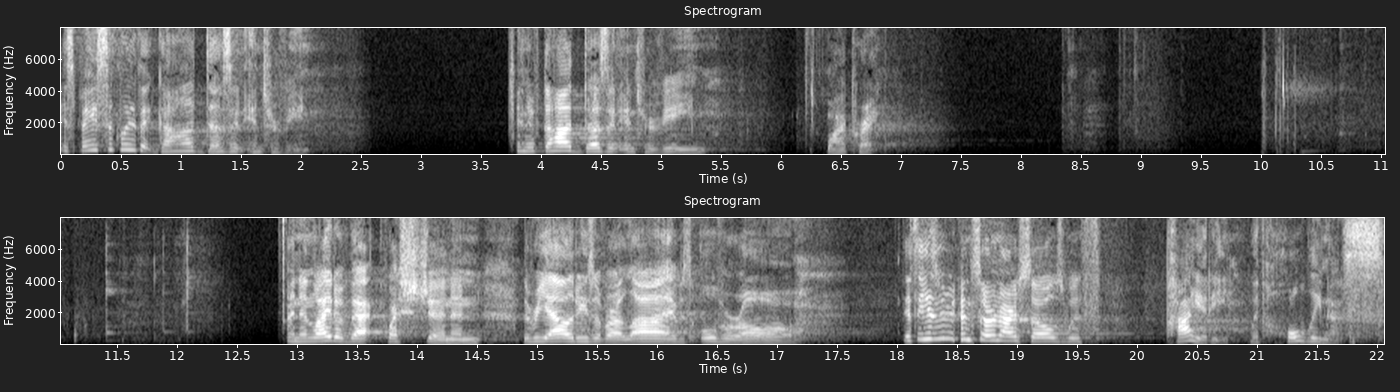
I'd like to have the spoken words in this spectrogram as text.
is basically that God doesn't intervene. And if God doesn't intervene, why pray? And in light of that question and the realities of our lives overall, it's easier to concern ourselves with piety, with holiness,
